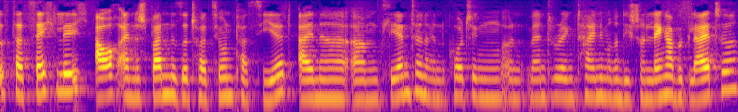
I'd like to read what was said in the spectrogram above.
ist tatsächlich auch eine spannende Situation passiert. Eine ähm, Klientin, eine Coaching- und Mentoring-Teilnehmerin, die ich schon länger begleite,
